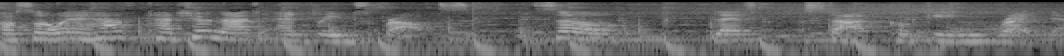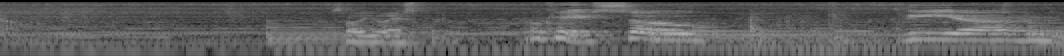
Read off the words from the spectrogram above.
also I have cashew nut and green sprouts. So let's start cooking right now. So you explain. Okay, so the um,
